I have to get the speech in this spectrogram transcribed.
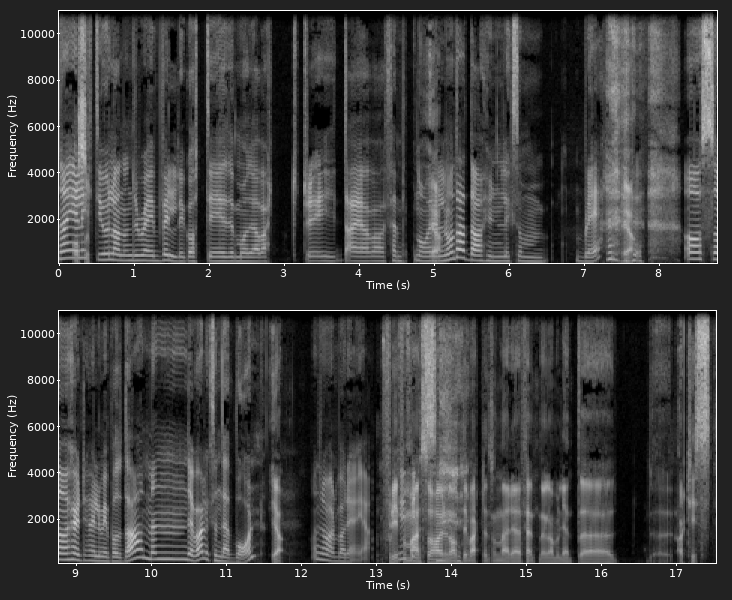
Nei, jeg Også- likte jo Lana Del Rey veldig godt i Det må det ha vært da jeg var 15 år Ja. eller noe, da, da hun liksom ble. Ja. og så hørte jeg veldig mye på det da, men det var liksom det våren. Ja. Og så var det bare, ja. Fordi For meg så har hun alltid vært en sånn der 15 år gammel jenteartist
